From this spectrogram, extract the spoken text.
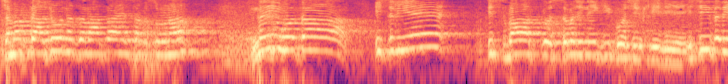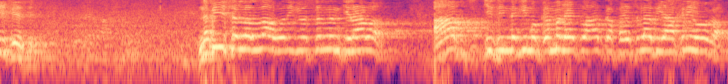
چمکتا جو نظر آتا ہے سب سونا۔ نہیں ہوتا۔ اس لیے اس بات کو سمجھنے کی کوشش کیجیے اسی طریقے سے نبی صلی اللہ علیہ وسلم کے علاوہ آپ کی زندگی مکمل ہے تو آپ کا فیصلہ بھی آخری ہوگا۔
